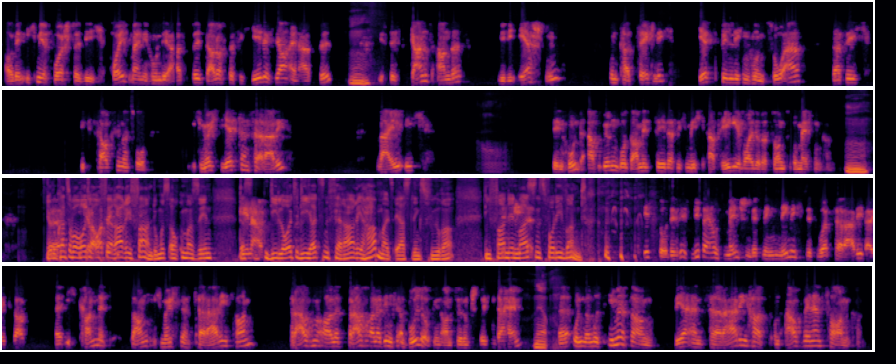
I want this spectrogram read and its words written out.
aber wenn ich mir vorstelle, wie ich heute meine Hunde ausbilde, dadurch, dass ich jedes Jahr ein ausbilde, mhm. ist das ganz anders, wie die ersten. Und tatsächlich, jetzt bilde ich einen Hund so aus, dass ich, ich sage es immer so, ich möchte jetzt einen Ferrari, weil ich den Hund auch irgendwo damit sehe, dass ich mich auf Hegewald oder sonst wo messen kann. Mhm. Ja, du kannst aber heute auch Ferrari fahren. Du musst auch immer sehen, dass genau. die Leute, die jetzt einen Ferrari haben als Erstlingsführer, die fahren den meistens vor die Wand. Ist so. Das ist wie bei uns Menschen. Deswegen nehme ich das Wort Ferrari, weil ich sage, äh, ich kann nicht sagen, ich möchte einen Ferrari fahren, brauchen alle, brauche allerdings einen Bulldog in Anführungsstrichen daheim. Ja. Äh, und man muss immer sagen, wer einen Ferrari hat und auch wenn er fahren kann,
